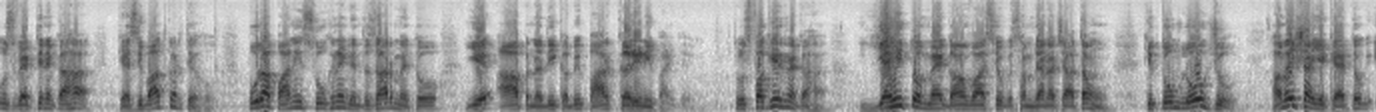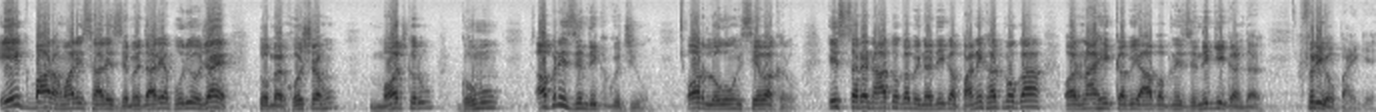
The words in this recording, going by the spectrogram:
उस व्यक्ति ने कहा, कैसी बात करते हो? पूरा पानी सूखने के इंतज़ार में तो ये आप नदी कभी पार कर ही नहीं पाएँगे। तो उस फकीर ने कहा, यही तो मैं गाँव वासियों को समझाना चाहता हूँ कि तुम लोग जो हमेशा ये कहते हो कि एक बार हमारी सारी जिम्मेदारियाँ पूरी हो जाए तो मैं खुश रहूँ, मौज करूँ, घूमूं, अपनी ज़िंदगी को जीऊं और लोगों की सेवा करो। इस तरह ना तो कभी नदी का पानी खत्म होगा और ना ही कभी आप अपनी ज़िंदगी के अंदर फ्री हो पाएँगे।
